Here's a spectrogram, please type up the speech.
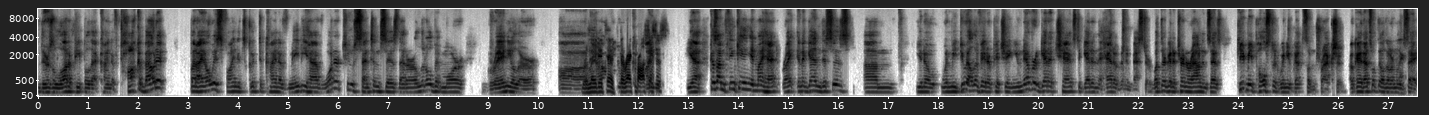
there's a lot of people that kind of talk about it but i always find it's good to kind of maybe have one or two sentences that are a little bit more granular on related to direct processes. It. Yeah, because I'm thinking in my head, right? And again, this is um, you know, when we do elevator pitching, you never get a chance to get in the head of an investor. What they're going to turn around and says, keep me posted when you get some traction. Okay, that's what they'll normally say.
